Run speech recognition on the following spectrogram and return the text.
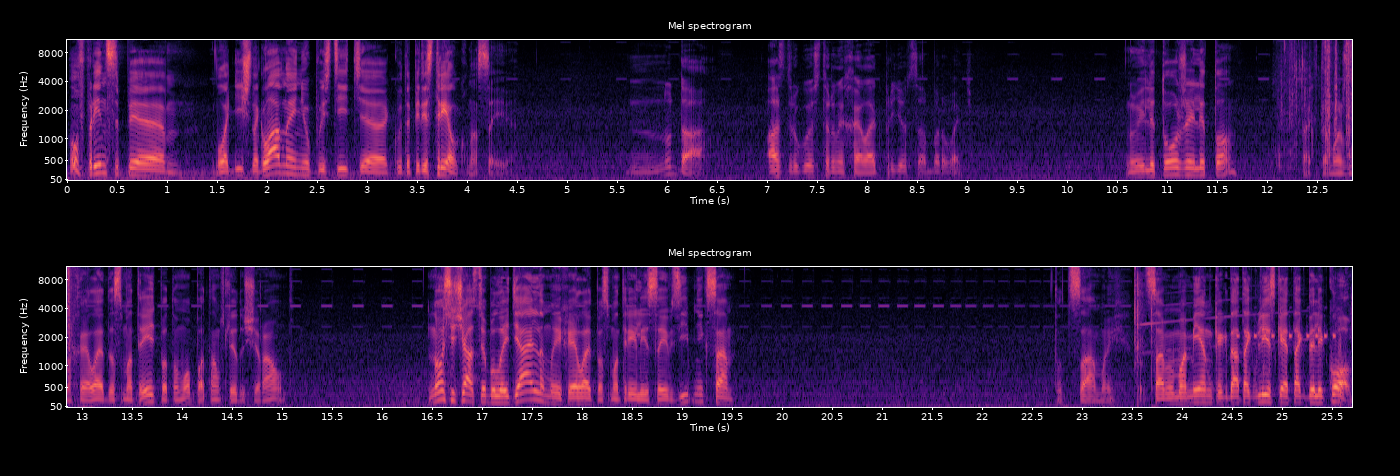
Ну, в принципе, логично. Главное не упустить э, какую-то перестрелку на сейве. Ну да. А с другой стороны, хайлайт придется оборвать. Ну или то же, или то. Так-то можно хайлайт досмотреть, потом опа, там следующий раунд. Но сейчас все было идеально. Мы и хайлайт посмотрели и сейв Зипикса. Тот самый, тот самый момент, когда так близко и так далеко.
